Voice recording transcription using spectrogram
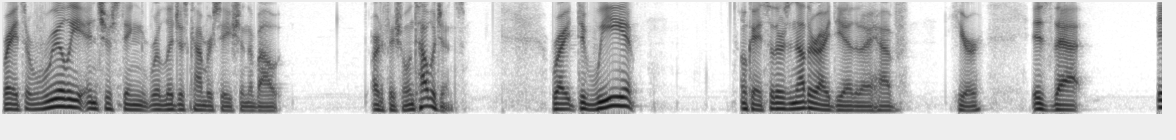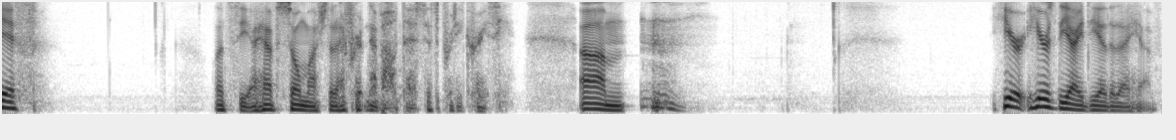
Right? It's a really interesting religious conversation about artificial intelligence right? Did we? Okay, so there's another idea that I have here is that if, let's see, I have so much that I've written about this, it's pretty crazy. Um, here, here's the idea that I have,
